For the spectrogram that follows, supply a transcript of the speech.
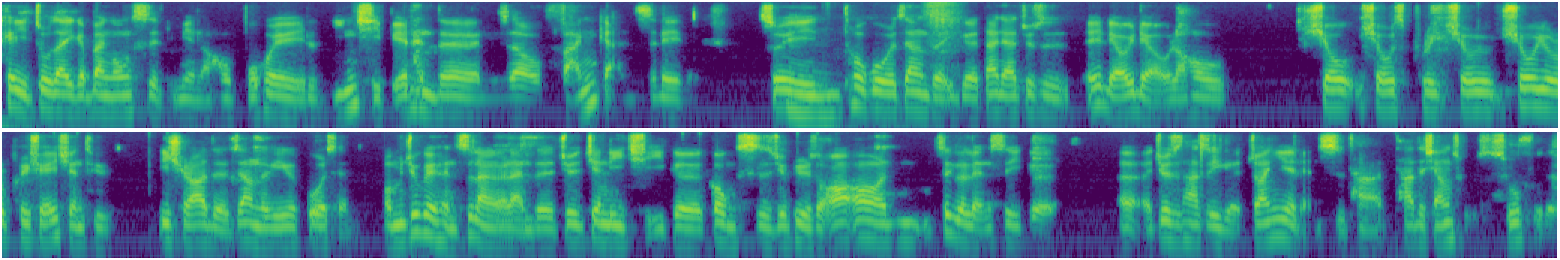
可以坐在一个办公室里面，然后不会引起别人的你知道反感之类的。所以透过这样的一个大家就是哎聊一聊，然后 show show show show your appreciation to each other 这样的一个过程，我们就可以很自然而然的就建立起一个共识。就比如说，哦哦，这个人是一个，呃，就是他是一个专业人士，他他的相处是舒服的，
